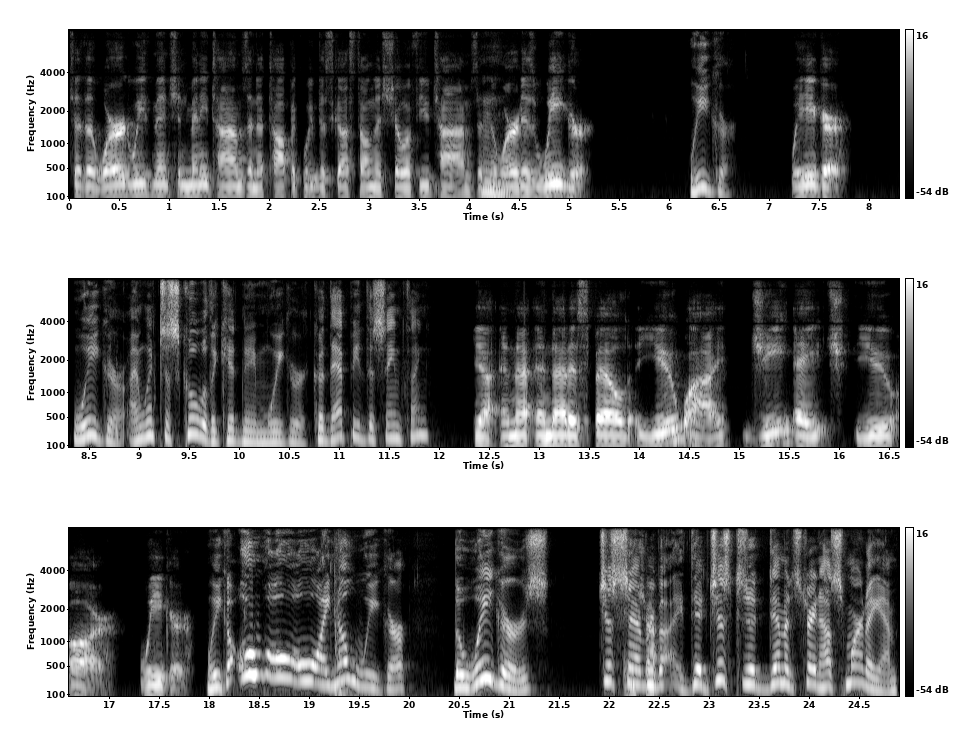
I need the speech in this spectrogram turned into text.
to the word we've mentioned many times and a topic we've discussed on this show a few times, and the Mhm. word is Uyghur. Uyghur. Uyghur. Uyghur. I went to school with a kid named Uyghur. Could that be the same thing? Yeah, and that and that is spelled U Y G H U R. Uyghur. Uyghur. Oh, oh, oh! I know Uyghur. The Uyghurs. Just so everybody, just to demonstrate how smart I am,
